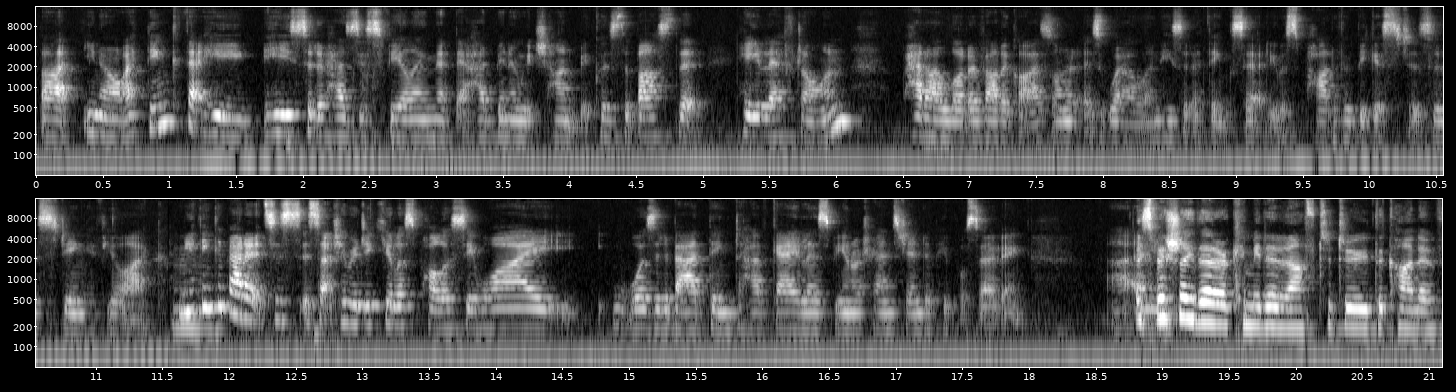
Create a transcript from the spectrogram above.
but you know i think that he he sort of has this feeling that there had been a witch hunt because the bus that he left on had a lot of other guys on it as well, and he sort of thinks that it was part of a bigger sort of sting, if you like. When you think about it, it's, just, it's such a ridiculous policy. Why was it a bad thing to have gay, lesbian, or transgender people serving? Uh, Especially that are committed enough to do the kind of.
